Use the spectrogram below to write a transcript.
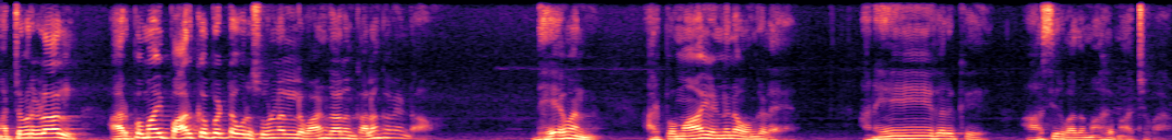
மற்றவர்களால் அற்பமாய் பார்க்கப்பட்ட ஒரு சூழ்நிலையில் வாழ்ந்தாலும் கலங்க வேண்டாம். தேவன் அற்பமாய் எண்ணின உங்களை அநேகருக்கு ஆசீர்வாதமாக மாற்றுவார்.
